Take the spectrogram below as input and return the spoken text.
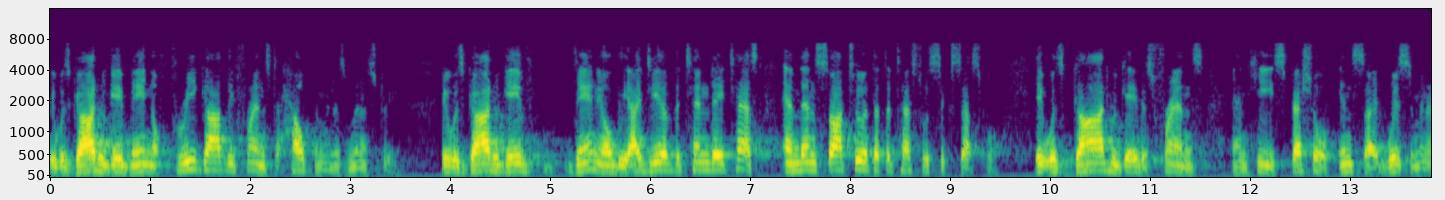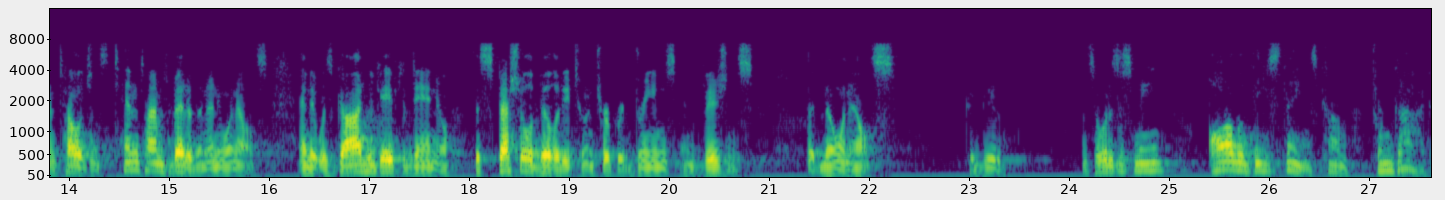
It was God who gave Daniel three godly friends to help him in his ministry. It was God who gave Daniel the idea of the 10 day test and then saw to it that the test was successful. It was God who gave his friends and he special insight, wisdom, and intelligence 10 times better than anyone else. And it was God who gave to Daniel the special ability to interpret dreams and visions that no one else could do. And so, what does this mean? All of these things come from God.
